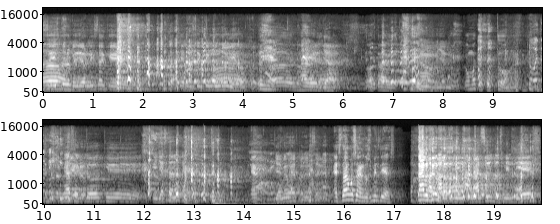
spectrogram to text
El 2016, pero me dio risa que, que no sé en qué mundo vivo. Pues. A ver, ya. Otra vez. No, ya no. ¿Cómo te afectó? ¿Cómo te dije? Me afectó que, que ya está. ya me voy a poner serio. estábamos en el 2010. Dale, marzo del 2010.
